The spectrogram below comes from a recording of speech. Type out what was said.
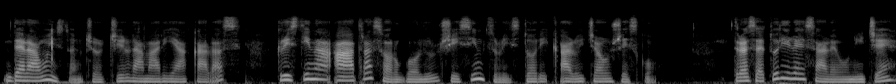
de la Winston Churchill la Maria Callas, Cristina a atras orgoliul și simțul istoric al lui Ceaușescu. Trăsăturile sale unice,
